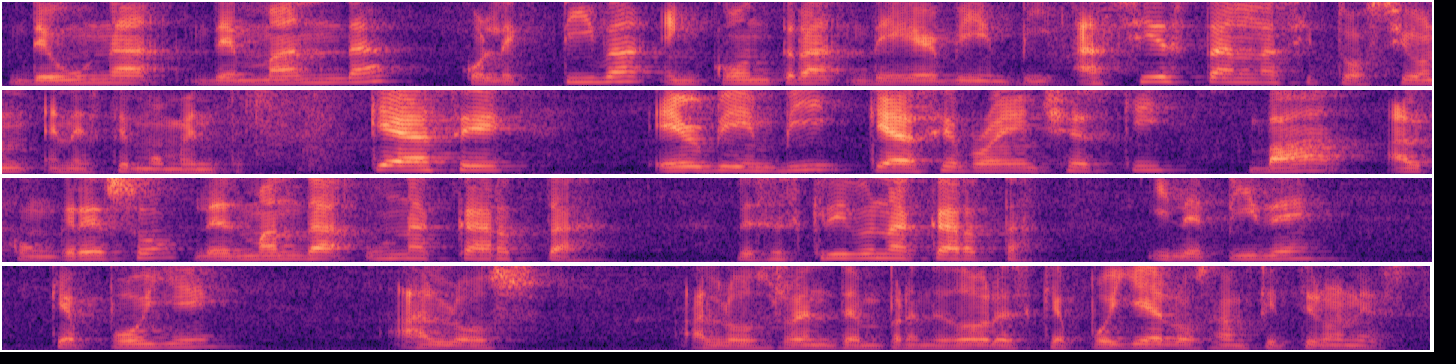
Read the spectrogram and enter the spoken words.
de una demanda colectiva en contra de Airbnb. Así está en la situación en este momento. ¿Qué hace Airbnb? ¿Qué hace Brian Chesky? Va al Congreso, les manda una carta, les escribe una carta y le pide que apoye a los, a los rentemprendedores, que apoye a los anfitriones.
